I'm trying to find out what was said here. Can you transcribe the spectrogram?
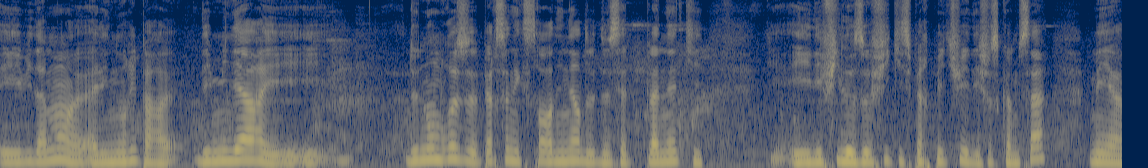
et évidemment, euh, elle est nourrie par euh, des milliards et, de nombreuses personnes extraordinaires de, cette planète et des philosophies qui se perpétuent et des choses comme ça. Mais euh,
